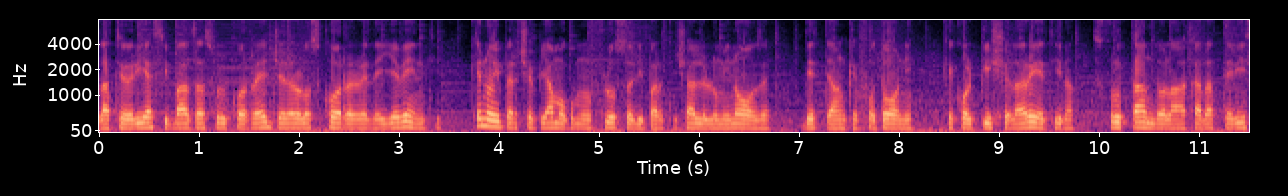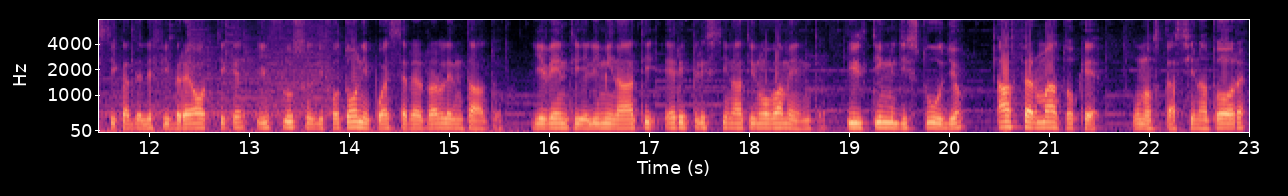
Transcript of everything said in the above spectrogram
La teoria si basa sul correggere lo scorrere degli eventi, che noi percepiamo come un flusso di particelle luminose, dette anche fotoni, che colpisce la retina. Sfruttando la caratteristica delle fibre ottiche, il flusso di fotoni può essere rallentato, gli eventi eliminati e ripristinati nuovamente. Il team di studio ha affermato che uno scassinatore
